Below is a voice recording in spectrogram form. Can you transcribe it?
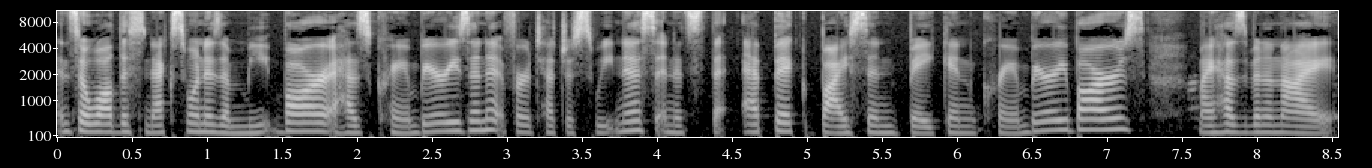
And so while this next one is a meat bar, it has cranberries in it for a touch of sweetness, and it's the Epic Bison Bacon Cranberry Bars. My husband and I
